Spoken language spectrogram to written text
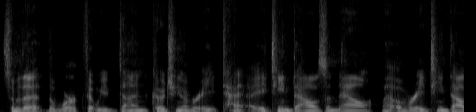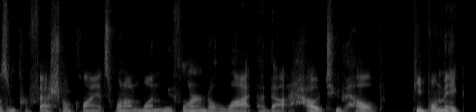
some of the the work that we've done, coaching over 18,000 now, uh, over 18,000 professional clients one on one. We've learned a lot about how to help people make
